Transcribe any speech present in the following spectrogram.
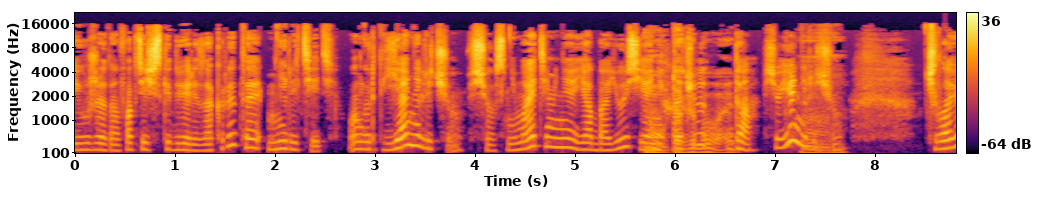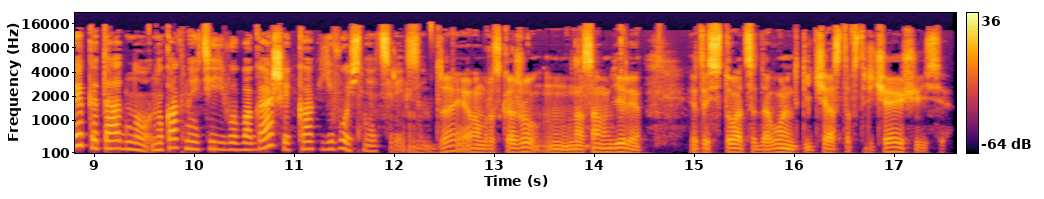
и уже там фактически двери закрыты, не лететь. Он говорит, я не лечу, все, снимайте меня, я боюсь, я ну, не хочу. Бывает. Да, все, я не лечу. Человек это одно, но как найти его багаж и как его снять с рейса? Да, я вам расскажу. На самом деле, эта ситуация довольно-таки часто встречающаяся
